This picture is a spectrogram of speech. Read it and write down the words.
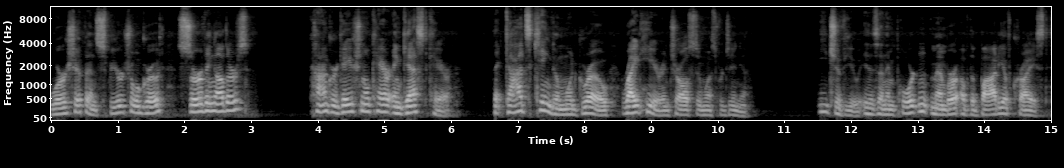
worship and spiritual growth, serving others, congregational care, and guest care, that God's kingdom would grow right here in Charleston, West Virginia. Each of you is an important member of the body of Christ.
